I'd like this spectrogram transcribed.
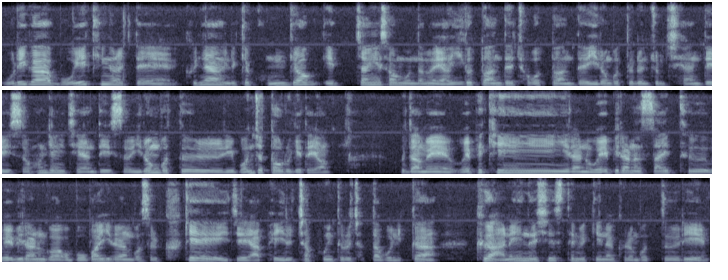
우리가 모이킹을 할 때 그냥 이렇게 공격 입장에서 본다면 야 이것도 안 돼 저것도 안 돼 이런 것들은 좀 제한되어 있어 환경이 제한되어 있어 이런 것들이 먼저 떠오르게 돼요. 그 다음에 웹해킹이라는 웹이라는 사이트, 웹이라는 거하고 모바일이라는 것을 크게 이제 앞에 1차 포인트로 잡다 보니까 그 안에 있는 시스템의 끼나 그런 것들이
